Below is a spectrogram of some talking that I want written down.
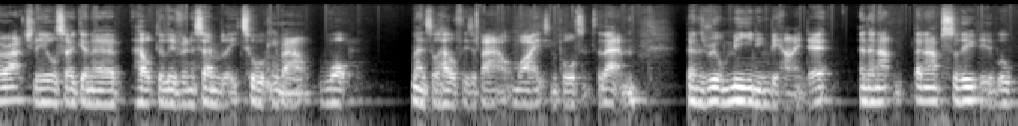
are actually also going to help deliver an assembly talking mm. about what mental health is about and why it's important to them, then there's real meaning behind it and then then absolutely we'll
